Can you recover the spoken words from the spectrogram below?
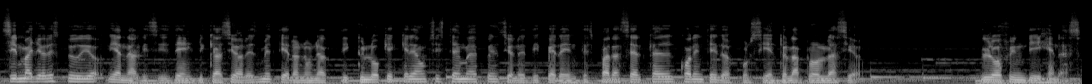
sin mayor estudio ni análisis de implicaciones, metieron un artículo que crea un sistema de pensiones diferentes para cerca del 42% de la población. Los indígenas,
